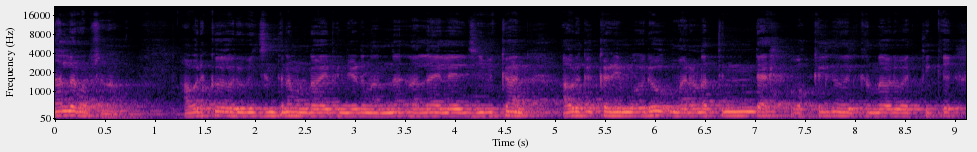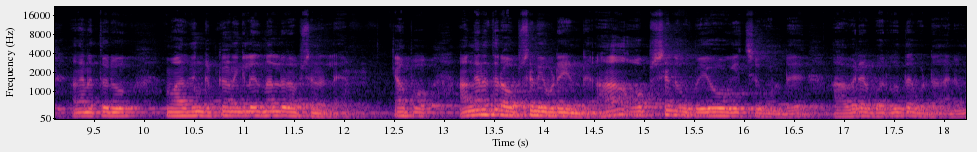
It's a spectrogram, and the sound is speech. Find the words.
നല്ലൊരു ഓപ്ഷനാണ്. അവർക്ക് ഒരു വിചിന്തനം ഉണ്ടായി പിന്നീട് നന്ന നല്ല നിലയിൽ ജീവിക്കാൻ അവർക്ക് കഴിയുമ്പോൾ ഒരു മരണത്തിന്റെ വക്കിൽ നിൽക്കുന്ന ഒരു വ്യക്തിക്ക് അങ്ങനത്തെ ഒരു മാർഗം കിട്ടുകയാണെങ്കിൽ നല്ലൊരു ഓപ്ഷൻ അല്ലേ? അപ്പോൾ അങ്ങനത്തെ ഒരു ഓപ്ഷൻ ഇവിടെയുണ്ട്. ആ ഓപ്ഷൻ ഉപയോഗിച്ചുകൊണ്ട് അവരെ വെറുതെ വിടാനും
